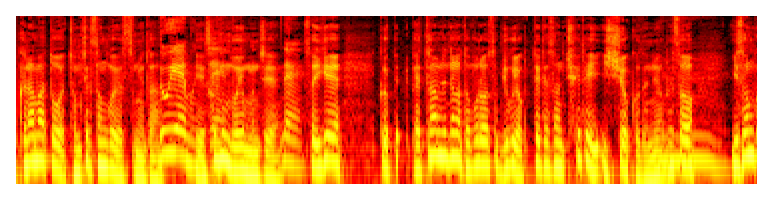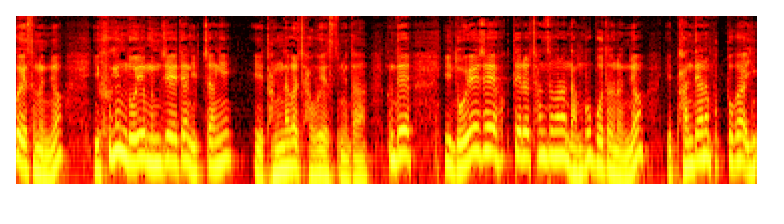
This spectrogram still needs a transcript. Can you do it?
그나마 또 정책 선거였습니다. 노예 문제. 예, 흑인 노예 문제. 네. 그래서 이게 그 베- 베트남 전쟁과 더불어서 미국 역대 대선 최대 이슈였거든요. 그래서 음. 이 선거에서는요, 이 흑인 노예 문제에 대한 입장이 이 당락을 좌우했습니다. 근데 이 노예제 확대를 찬성하는 남부보다는요, 이 반대하는 북부가 이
